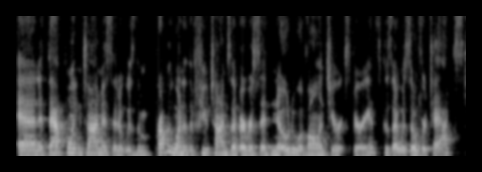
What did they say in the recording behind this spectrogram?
and at that point in time, I said it was the, probably one of the few times I've ever said no to a volunteer experience because I was overtaxed.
